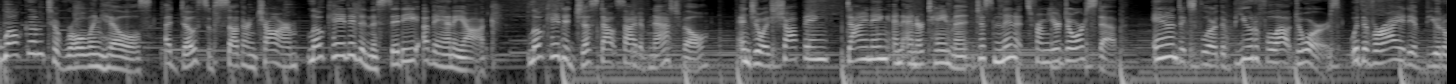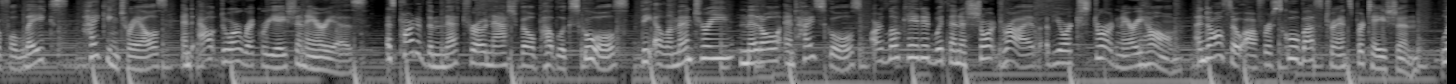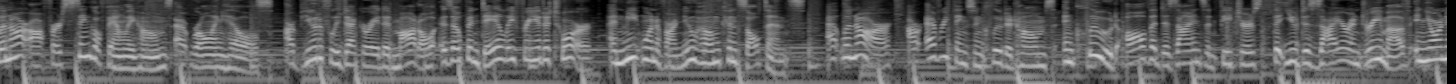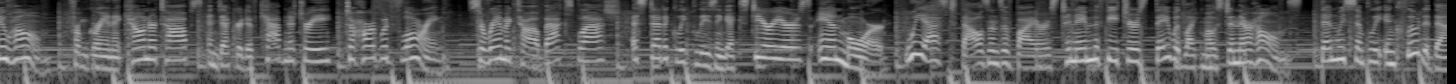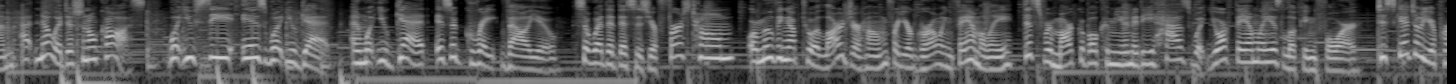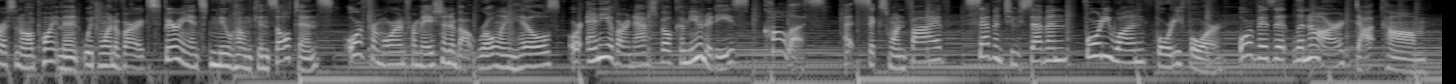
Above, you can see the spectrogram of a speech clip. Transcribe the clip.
Welcome to Rolling Hills, a dose of Southern charm located in the city of Antioch. Located just outside of Nashville, enjoy shopping, dining, and entertainment just minutes from your doorstep. And explore the beautiful outdoors with a variety of beautiful lakes, hiking trails, and outdoor recreation areas. As part of the Metro Nashville Public Schools, the elementary, middle, and high schools are located within a short drive of your extraordinary home and also offer school bus transportation. Lennar offers single family homes at Rolling Hills. Our beautifully decorated model is open daily for you to tour and meet one of our new home consultants. At Lennar, our Everything's Included homes include all the designs and features that you desire and dream of in your new home, from granite countertops and decorative cabinetry to hardwood flooring ceramic tile backsplash, aesthetically pleasing exteriors, and more. We asked thousands of buyers to name the features they would like most in their homes. Then we simply included them at no additional cost. What you see is what you get, and what you get is a great value. So whether this is your first home or moving up to a larger home for your growing family, this remarkable community has what your family is looking for. To schedule your personal appointment with one of our experienced new home consultants, or for more information about Rolling Hills or any of our Nashville communities, call us at 615 727 4144 or visit lennar.com.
